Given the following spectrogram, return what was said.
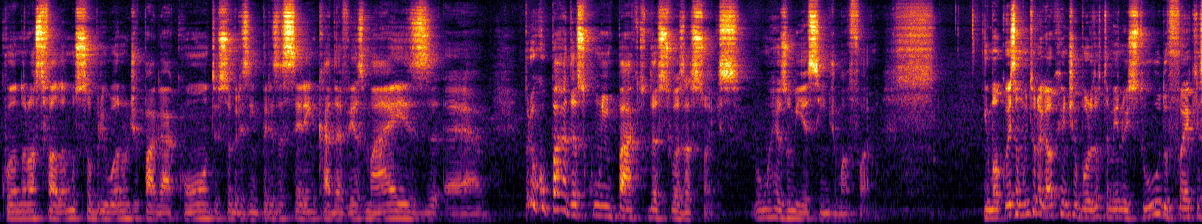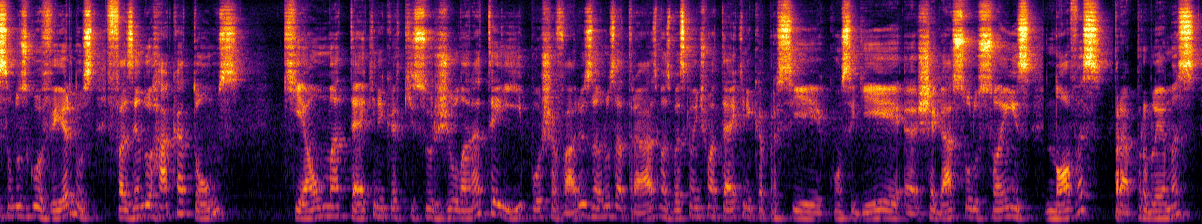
quando nós falamos sobre o ano de pagar a conta e sobre as empresas serem cada vez mais é, preocupadas com o impacto das suas ações. Vamos resumir assim de uma forma. E uma coisa muito legal que a gente abordou também no estudo foi a questão dos governos fazendo hackathons que é uma técnica que surgiu lá na TI, poxa, vários anos atrás, mas basicamente uma técnica para se conseguir é, chegar a soluções novas para problemas.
